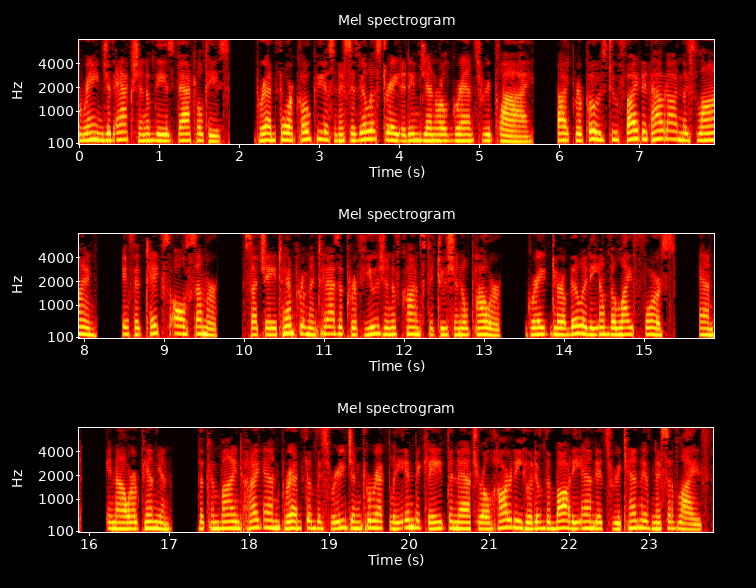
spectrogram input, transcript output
range of action of these faculties. Bread for copiousness is illustrated in General Grant's reply. I propose to fight it out on this line. If it takes all summer, such a temperament has a profusion of constitutional power, great durability of the life force, and, in our opinion, the combined height and breadth of this region correctly indicate the natural hardihood of the body and its retentiveness of life.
